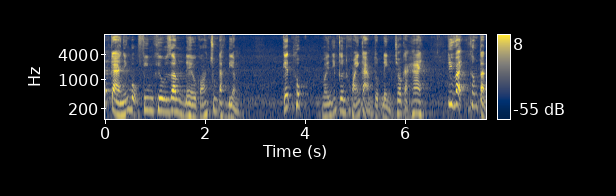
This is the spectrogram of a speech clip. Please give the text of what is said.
Tất cả những bộ phim khiêu dâm đều có chung đặc điểm kết thúc với những cơn khoái cảm tột đỉnh cho cả hai. Tuy vậy, không tật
